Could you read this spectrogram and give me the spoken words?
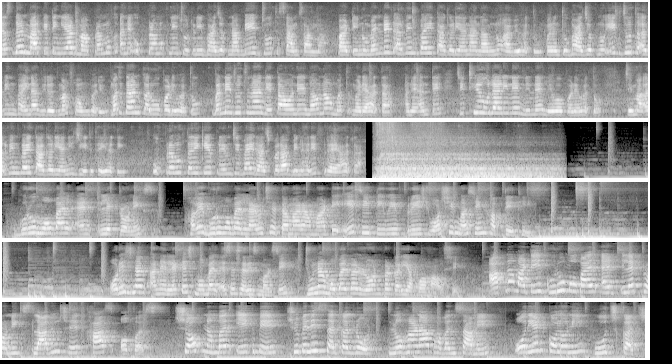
Jasdan marketing યાર્ડમાં પ્રમુખ અને ઉપપ્રમુખની ચૂંટણી ભાજપના બે જૂથ સામસામમાં. પાર્ટીનું મેન્ડેટ અરવિંદભાઈ તાગડિયાના નામનું આવ્યું હતું, પરંતુ ભાજપનું એક જૂથ અરવિંદભાઈના વિરોધમાં ફોર્મ ભર્યું. મતદાન કરવું પડ્યું હતું. બંને જૂથના નેતાઓને નવ નવ મત મળ્યા હતા અને અંતે ચિઠ્ઠીઓ ઉલાડીને નિર્ણય લેવો પડ્યો હતો, જેમાં અરવિંદભાઈ તાગડિયાની જીત થઈ હતી. ઉપપ્રમુખ તરીકે પ્રેમજીભાઈ રાજપરા બિનહરીફ રહ્યા હતા. ગુરુ મોબાઈલ એન્ડ ઇલેક્ટ્રોનિક્સ. હવે ગુરુ મોબાઈલ લાવ્યું છે તમારા માટે AC TV fridge, washing machine હપ્તેથી. Original અને લેટેસ્ટ મોબાઈલ એસેસરીઝ મળશે. જૂના મોબાઈલ પર લોન પર કરી આપવામાં આવશે. આપના માટે ગુરુ મોબાઈલ એન્ડ ઇલેક્ટ્રોનિક્સ લાવ્યું છે ખાસ ઓફર્સ. શોપ નંબર એક બે jubilee circle road, Lohana Bhavan સામે, ઓરિયન્ટ કોલોની, ભુજ, કચ્છ.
